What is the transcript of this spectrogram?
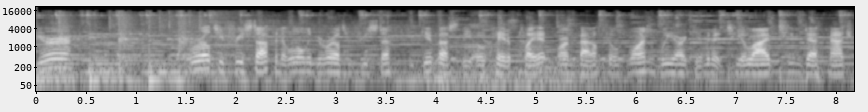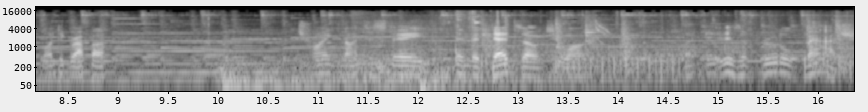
your royalty-free stuff, and it will only be royalty-free stuff if you give us the okay to play it. We're on Battlefield 1. We are giving it to you live. Team Deathmatch, Monte Grappa. Trying not to stay in the dead zone too long, but it is a brutal match.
